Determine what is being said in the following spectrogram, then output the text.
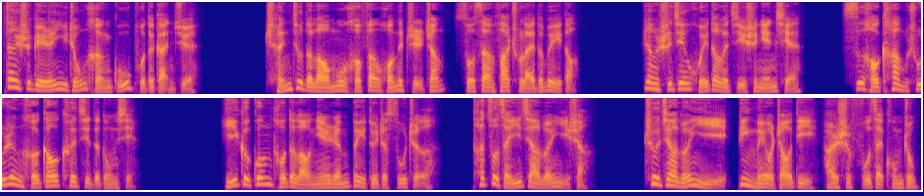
但是给人一种很古朴的感觉。陈旧的老木和泛黄的纸张所散发出来的味道，让时间回到了几十年前，丝毫看不出任何高科技的东西。一个光头的老年人背对着苏哲，他坐在一架轮椅上，这架轮椅并没有着地，而是浮在空中。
